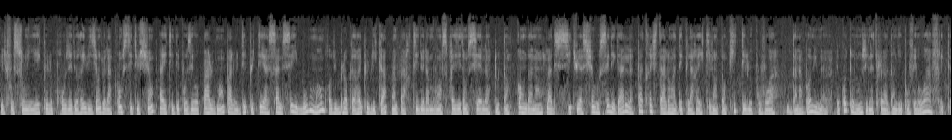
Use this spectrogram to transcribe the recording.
Il faut souligner que le projet de révision de la Constitution a été déposé au Parlement par le député Hassan Seibou, membre du bloc républicain, un parti de la mouvance présidentielle. Tout en condamnant la situation au Sénégal, Patrice Talon a déclaré qu'il entend quitter le pouvoir dans la bonne humeur. De Cotonou, Ginette Fleur dans les Afrique.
